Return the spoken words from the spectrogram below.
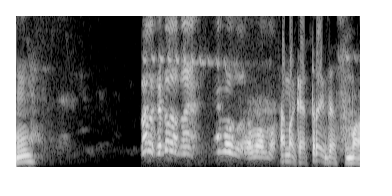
ம்? ஆமா கட்டுறதுக்கு தான் சும்மா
